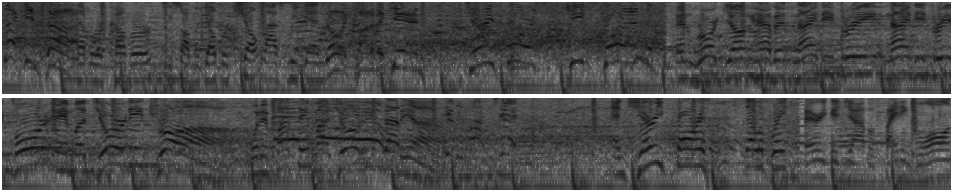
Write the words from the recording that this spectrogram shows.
second time. Never recover. We saw Miguel Burchelt last weekend. Oh, he caught him again. Jerry Forrest keeps going at the and Rourke Young have it 93-93 for a majority draw. Por empate mayoritaria. And Jerry Forrest celebrates. A very good job of fighting long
